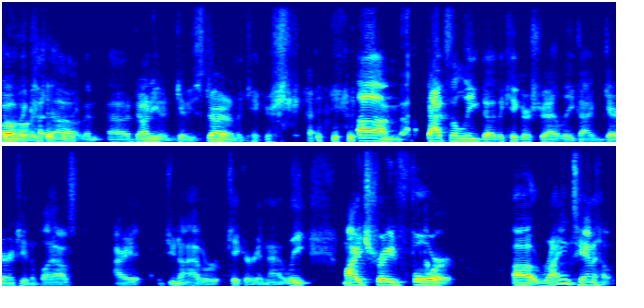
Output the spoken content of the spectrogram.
Oh, Don't the cu- kicker. oh then, uh, don't even give me started on the kicker strat. um, that's the league though, the kicker strat league. I'm guaranteeing the playoffs. I do not have a kicker in that league. My trade for uh, Ryan Tannehill.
